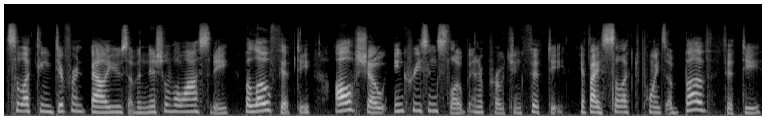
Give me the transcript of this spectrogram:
Selecting different values of initial velocity below 50 all show increasing slope and approaching 50. If I select points above 50,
